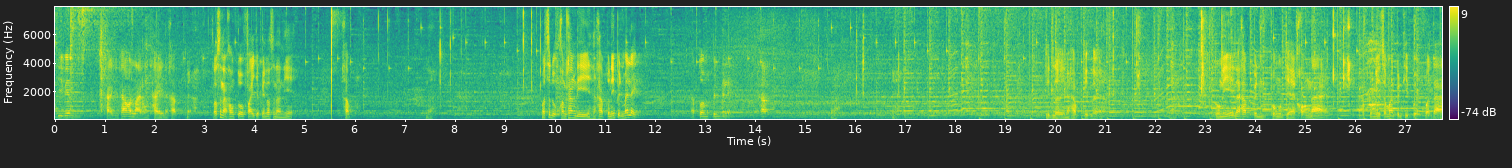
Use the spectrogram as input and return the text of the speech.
ที่เว็บขายสินค้าออนไลน์ของไทยนะครับเนี่ยลักษณะของตัวไฟจะเป็นลักษณะนี้ครับนะวัสดุค่อนข้างดีนะครับ ตัวนี้เป็นแม่เหล็กครับตัวเป็นแม่เหล็กนะครับติดเลยนะครับ ติดเลย ตรงนี้นะครับเป็นพวงกุญแจคล้องได้นะครับตรงนี้สามารถเป็นที่เปิดขวดได้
